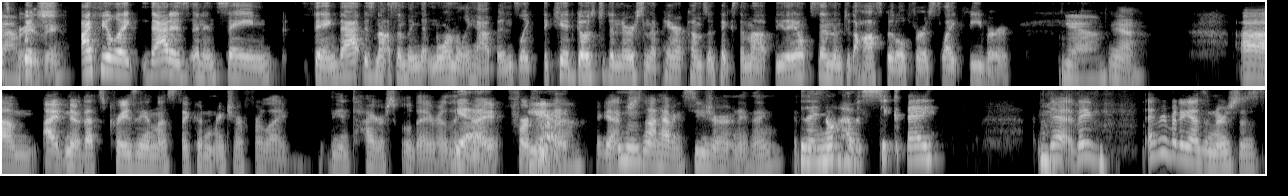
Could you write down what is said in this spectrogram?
that's Yeah. Which I feel like that is an insane thing. That is not something that normally happens. Like the kid goes to the nurse and the parent comes and picks them up. They don't send them to the hospital for a slight fever. yeah. yeah um i know that's crazy unless they couldn't reach her for like the entire school day really Yeah. right for a Yeah. fever again Mhm. she's not having a seizure or anything Do they not have a sick bay? Yeah they everybody has a nurse's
